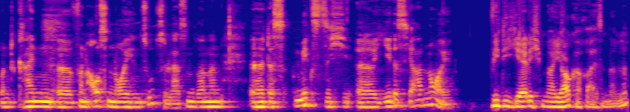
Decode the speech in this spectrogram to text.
und keinen äh, von außen neu hinzuzulassen, sondern äh, das mixt sich äh, jedes Jahr neu. Wie die jährlichen Mallorca-Reisen dann, ne?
